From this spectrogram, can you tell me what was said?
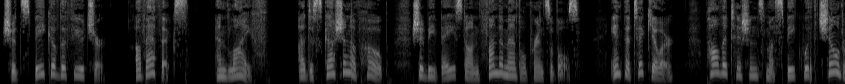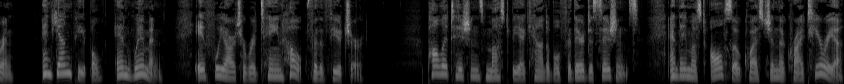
should speak of the future, of ethics, and life. A discussion of hope should be based on fundamental principles. In particular, politicians must speak with children and young people and women if we are to retain hope for the future. Politicians must be accountable for their decisions, and they must also question the criteria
